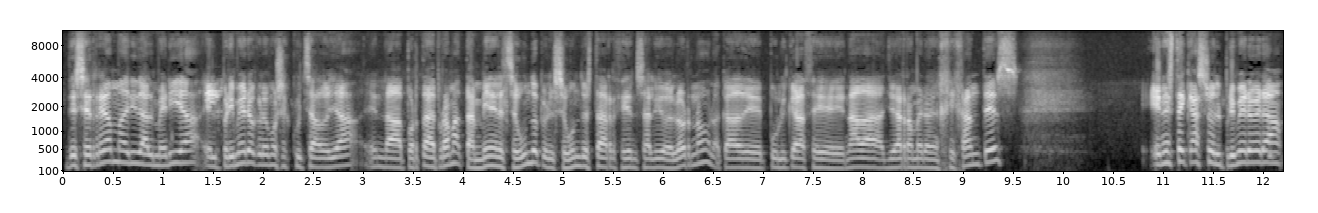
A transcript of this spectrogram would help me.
de ese Real Madrid-Almería. El primero que lo hemos escuchado ya en la portada del programa. También el segundo, pero el segundo está recién salido del horno. Lo acaba de publicar hace nada Gerard Romero en Gigantes. En este caso, el primero era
